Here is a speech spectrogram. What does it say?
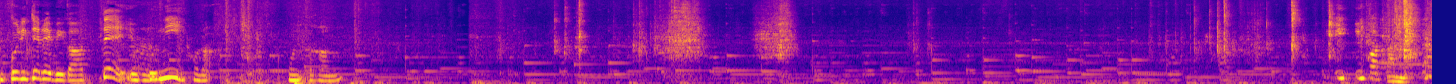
横にテレビがあって横に、ほらここに鏡いよかったんですか？こ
